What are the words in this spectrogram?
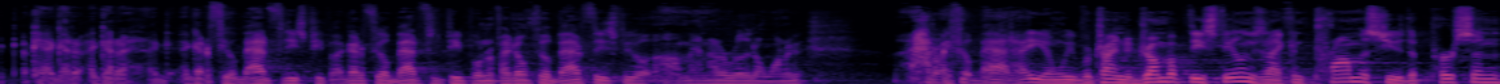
Like, okay, I gotta, I gotta, I gotta feel bad for these people. I gotta feel bad for these people. And if I don't feel bad for these people, oh man, I really don't want to. How do I feel bad? How, you know, we were trying to drum up these feelings, and I can promise you, the person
